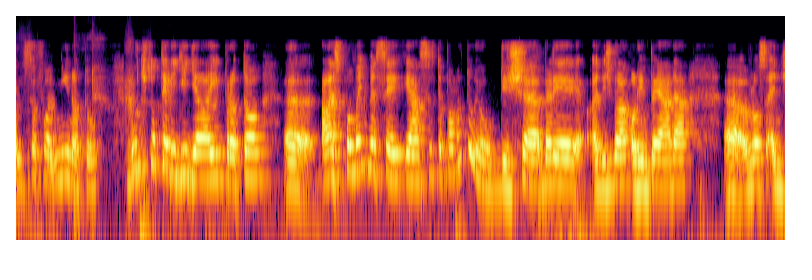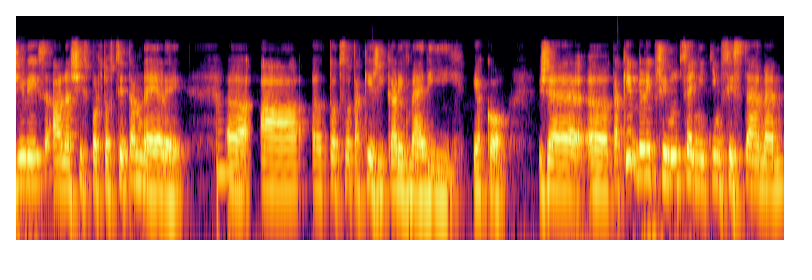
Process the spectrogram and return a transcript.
rusofobní notu. Buď to ty lidi dělají proto, eh, ale vzpomeňme si, já si to pamatuju, když, eh, byly, když byla olympiáda eh, v Los Angeles a naši sportovci tam nejeli. Mm-hmm. A to, co taky říkali v médiích, jako že uh, taky byli přinuceni tím systémem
